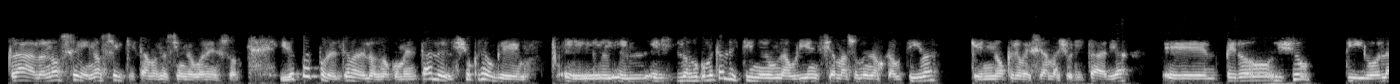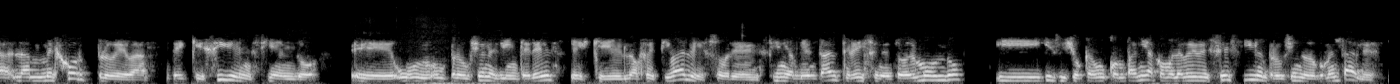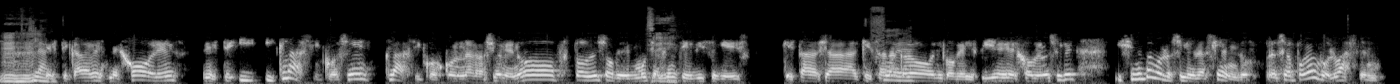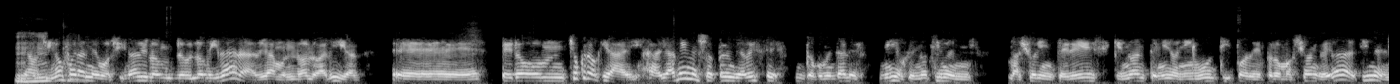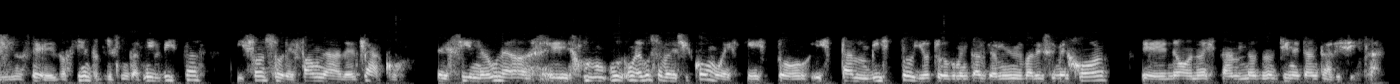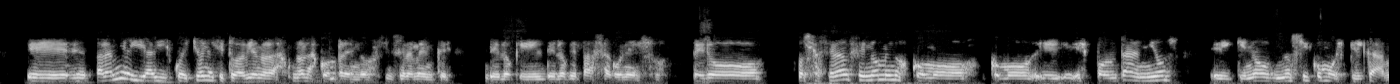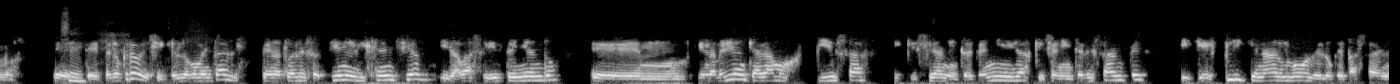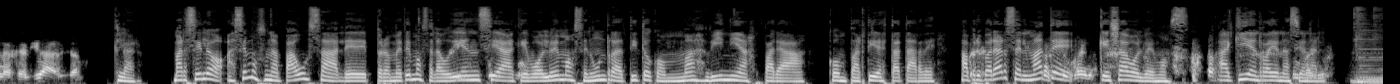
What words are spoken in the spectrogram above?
claro, no sé, no sé qué estamos haciendo con eso. Y después por el tema de los documentales, yo creo que eh, el- el- los documentales tienen una audiencia más o menos cautiva, que no creo que sea mayoritaria, eh, pero yo digo, la, la mejor prueba de que siguen siendo eh, un- un- producciones de interés es que los festivales sobre el cine ambiental crecen en todo el mundo y qué sé yo, con compañías como la BBC siguen produciendo documentales. Claro. este, cada vez mejores este, y, y clásicos, ¿eh? Clásicos, con narración en off, todo eso que mucha Sí. gente dice que es que está ya, que es Fuera. anacrónico, que es viejo, que no sé qué, y sin embargo lo siguen haciendo. O sea, por algo lo hacen. Digamos, Ujú. Si no fuera negocio y nadie lo, lo, lo mirara, digamos, no lo harían. Eh, pero mm, yo creo que hay. hay. A mí me sorprende a veces documentales míos que no tienen mayor interés, que no han tenido ningún tipo de promoción de nada, tienen, no sé, 200, 300 mil vistas y son sobre fauna del Chaco. Es decir, una, eh, una cosa para decir, ¿cómo es que esto es tan visto y otro documental que a mí me parece mejor eh, no no es tan, no, no tiene tantas visitas? Eh, para mí hay, hay cuestiones que todavía no las, no las comprendo, sinceramente, de lo que de lo que pasa con eso. Pero, o sea, se dan fenómenos como, como eh, espontáneos eh, que no, no sé cómo explicarlos. Sí. Este, Pero creo que sí, que el documental de naturaleza tiene vigencia y la va a seguir teniendo eh, en la medida en que hagamos piezas y que sean entretenidas, que sean interesantes y que expliquen algo de lo que pasa en la realidad. Claro. Marcelo, hacemos una pausa. Le prometemos a la audiencia que volvemos en un ratito con más viñas para compartir esta tarde. A prepararse el mate, Bueno. que ya volvemos, aquí en Radio Nacional. Bueno.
